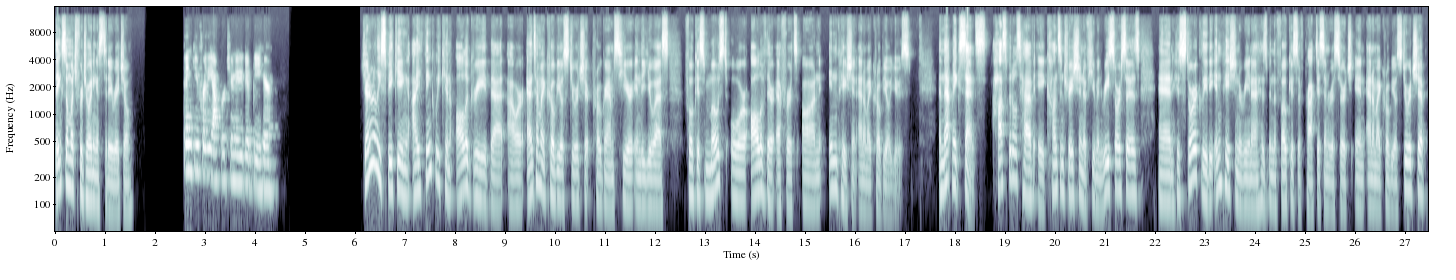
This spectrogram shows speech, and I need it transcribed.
Thanks so much for joining us today, Rachel. Thank you for the opportunity to be here. Generally speaking, I think we can all agree that our antimicrobial stewardship programs here in the US focus most or all of their efforts on inpatient antimicrobial use. And that makes sense. Hospitals have a concentration of human resources, and historically, the inpatient arena has been the focus of practice and research in antimicrobial stewardship,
